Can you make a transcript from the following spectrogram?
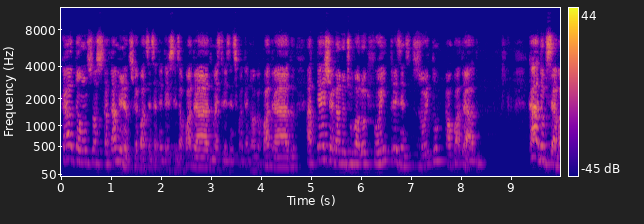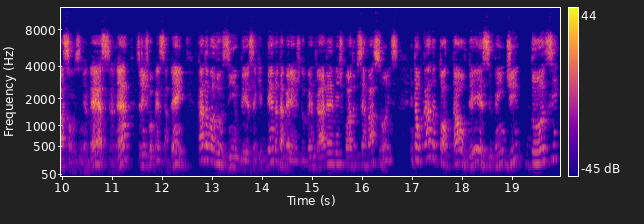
cada um dos nossos tratamentos, que é 476 ao quadrado, mais 359 ao quadrado, até chegar no último valor que foi 318 ao quadrado. Cada observaçãozinha dessa, né, se a gente for pensar bem, cada valorzinho desse aqui dentro da tabelinha de dupla entrada é 24 observações. Então, cada total desse vem de 12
